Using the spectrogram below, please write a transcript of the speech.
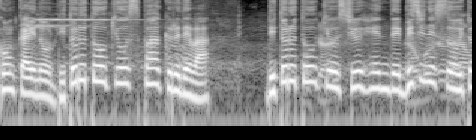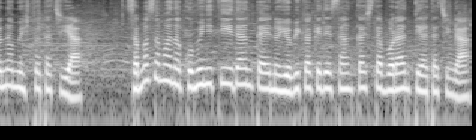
今回のリトル東京スパークルではリトル東京周辺でビジネスを営む人たちやさまざまなコミュニティ団体の呼びかけで参加したボランティアたちが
